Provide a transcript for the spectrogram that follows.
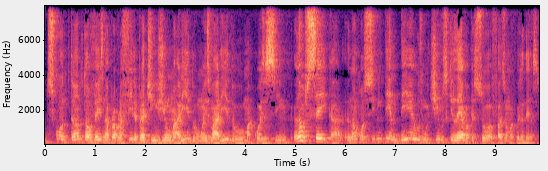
descontando talvez na própria filha para atingir um marido, um ex-marido, uma coisa assim. Eu não sei, cara. Eu não consigo entender os motivos que levam a pessoa a fazer uma coisa dessa.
